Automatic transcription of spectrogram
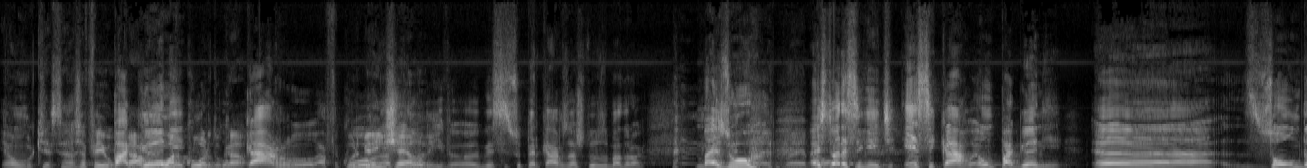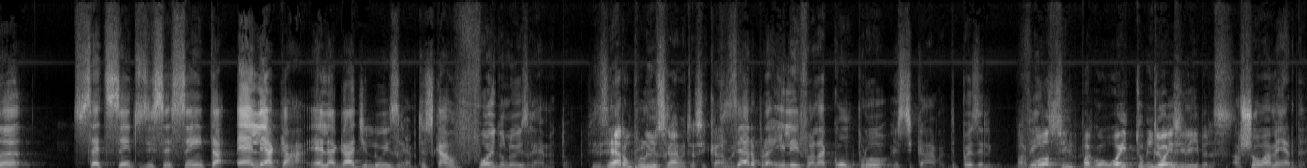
É um O que? Você acha feio o Pagani, carro ou a cor do o carro? carro, a, cor cor, berinjela. horrível. Esses supercarros eu acho tudo uma droga. Mas o, é bom. a história é a seguinte: esse carro é um Pagani ah, Zonda 760 LH, LH de Lewis Hamilton. Esse carro foi do Lewis Hamilton. Fizeram pro Lewis Hamilton esse carro. Fizeram para ele, ele foi lá comprou esse carro. Depois ele Pagou, sim, pagou 8 milhões de libras. achou uma merda.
